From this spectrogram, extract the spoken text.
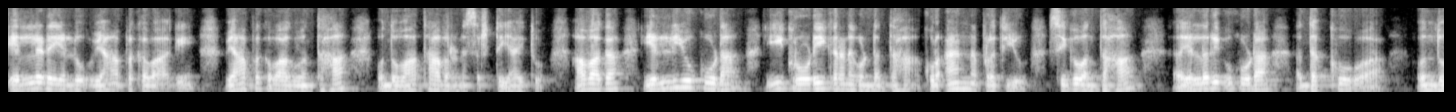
ಎಲ್ಲೆಡೆಯಲ್ಲೂ ವ್ಯಾಪಕವಾಗಿ, ವ್ಯಾಪಕವಾಗುವಂತಹ ಒಂದು ವಾತಾವರಣ ಸೃಷ್ಟಿಯಾಯಿತು. ಆವಾಗ ಎಲ್ಲಿಯೂ ಕೂಡ ಈ ಕ್ರೋಢೀಕರಣಗೊಂಡಂತಹ ಕುರ್ಆನ್ನ ಪ್ರತಿಯು ಸಿಗುವಂತಹ ಎಲ್ಲರಿಗೂ ಕೂಡ ದಕ್ಕುವ ಒಂದು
